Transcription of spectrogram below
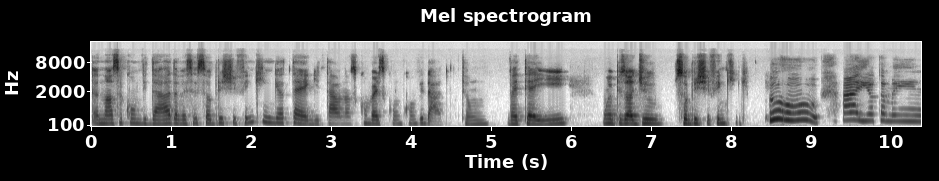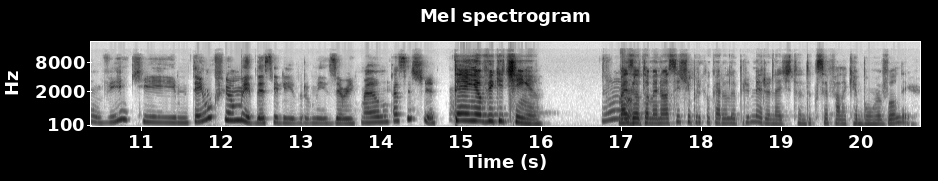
a nossa convidada vai ser sobre Stephen King, a tag, tá? A nossa conversa com o convidado. Então, vai ter aí um episódio sobre Stephen King. Uhul! Ah, e eu também vi que tem um filme desse livro, Misery, mas eu nunca assisti. Tem, eu vi que tinha. Mas Ah, eu também não assisti porque eu quero ler primeiro, né? De tanto que você fala que é bom, eu vou ler.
